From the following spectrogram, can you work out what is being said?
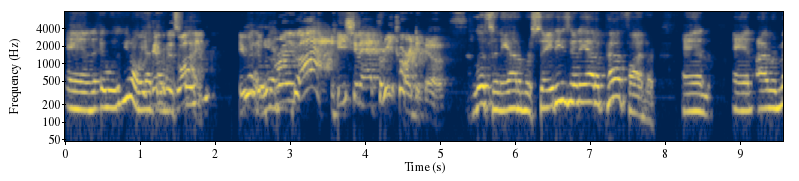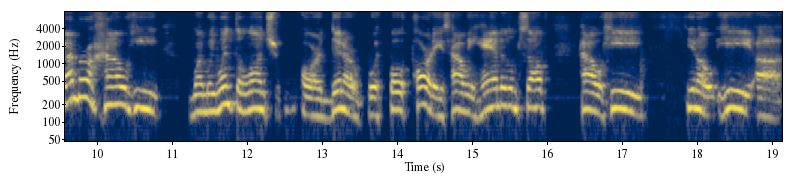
and it was you know he had his wife. He was, yeah, he was running a lot. He should have had three car deals. Listen, he had a Mercedes and he had a Pathfinder, and and I remember how he when we went to lunch or dinner with both parties, how he handled himself, how he, you know, he uh,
